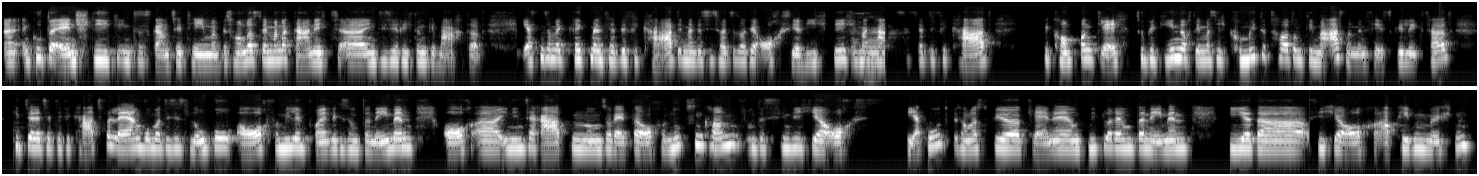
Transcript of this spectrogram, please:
ein guter Einstieg in das ganze Thema, besonders wenn man noch gar nichts äh, in diese Richtung gemacht hat. Erstens einmal kriegt man ein Zertifikat, ich meine, das ist heutzutage auch sehr wichtig. Mhm. Man kann das Zertifikat bekommt man gleich zu Beginn, nachdem man sich committed hat und die Maßnahmen festgelegt hat, gibt es eine Zertifikatsverleihung, wo man dieses Logo auch familienfreundliches Unternehmen auch äh, in Inseraten und so weiter auch nutzen kann. Und das finde ich ja auch sehr gut, besonders für kleine und mittlere Unternehmen, die ja da sicher auch abheben möchten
